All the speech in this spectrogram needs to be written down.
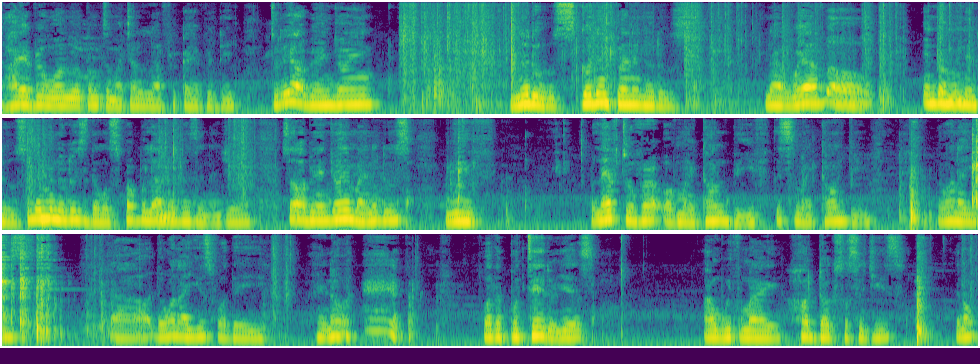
Hi everyone, welcome to my channel Africa Everyday. Today I'll be enjoying noodles, golden penny noodles. Now we have uh, Indomie noodles. Indomie noodles is the most popular noodles in Nigeria. So I'll be enjoying my noodles with leftover of my canned beef. This is my canned beef, the one I use, uh, the one I use for the, you know, for the potato. Yes, and with my hot dog sausages, you know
